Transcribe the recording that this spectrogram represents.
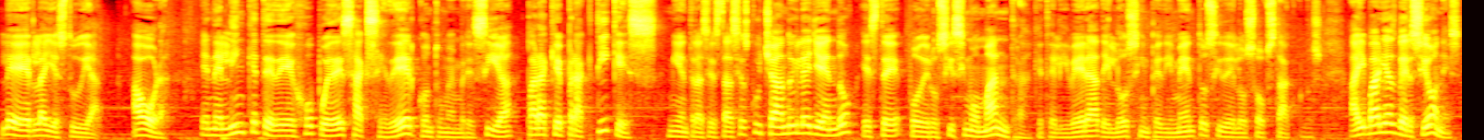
leerla y estudiar. Ahora, en el link que te dejo puedes acceder con tu membresía para que practiques mientras estás escuchando y leyendo este poderosísimo mantra que te libera de los impedimentos y de los obstáculos. Hay varias versiones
